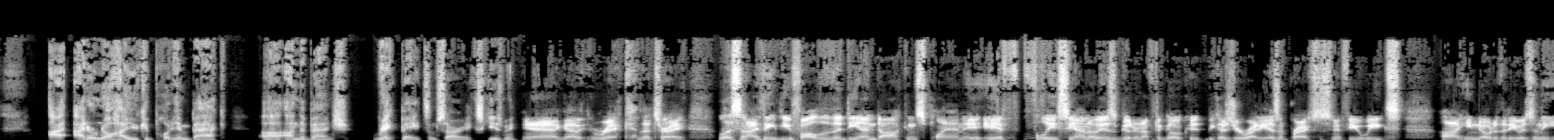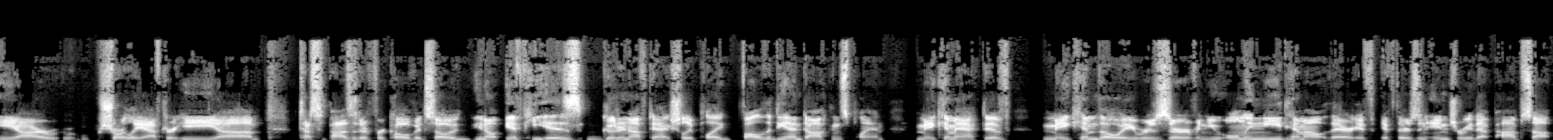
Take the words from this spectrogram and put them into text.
I, I don't know how you could put him back uh, on the bench. Rick Bates, I'm sorry, excuse me. Yeah, I got it. Rick, that's right. Listen, I think you follow the Dion Dawkins plan. If Feliciano is good enough to go, because you're right, he hasn't practiced in a few weeks. Uh, he noted that he was in the ER shortly after he uh, tested positive for COVID. So, you know, if he is good enough to actually play, follow the Dion Dawkins plan. Make him active. Make him though a reserve, and you only need him out there if if there's an injury that pops up.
